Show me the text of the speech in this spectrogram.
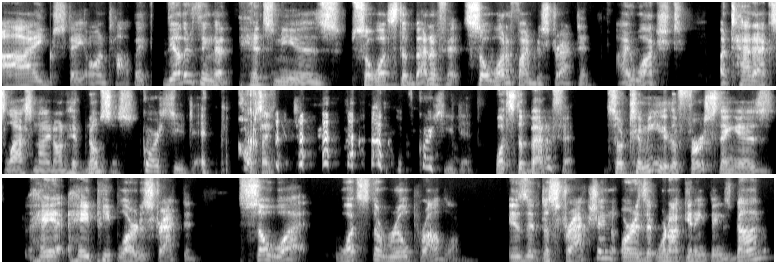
I stay on topic? The other thing that hits me is so what's the benefit? So what if I'm distracted? I watched a TEDx last night on hypnosis. Of course you did. Of course I did. of course you did. What's the benefit? So to me, the first thing is hey, hey, people are distracted. So what? What's the real problem? Is it distraction or is it we're not getting things done?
